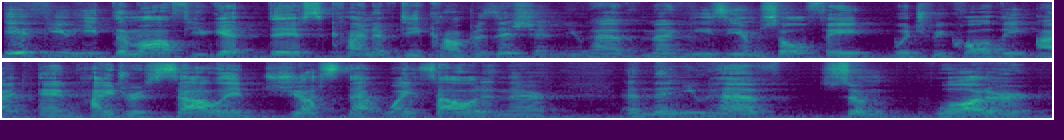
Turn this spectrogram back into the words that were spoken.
if you heat them off, you get this kind of decomposition. You have magnesium sulfate, which we call the anhydrous solid, just that white solid in there. And then you have some water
